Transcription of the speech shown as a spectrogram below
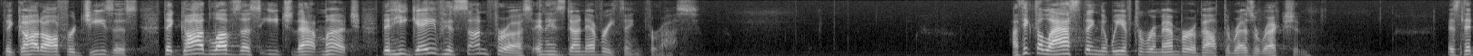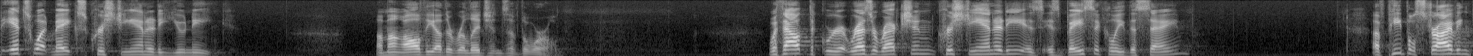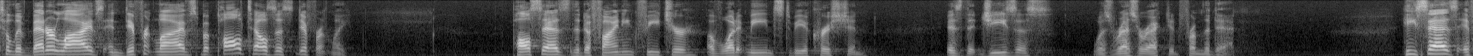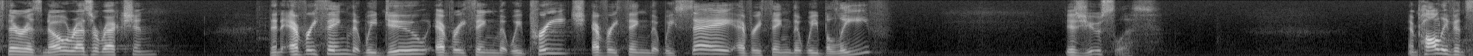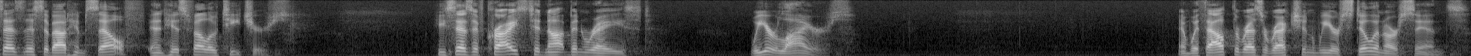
that God offered Jesus, that God loves us each that much, that He gave His Son for us and has done everything for us. I think the last thing that we have to remember about the resurrection is that it's what makes Christianity unique among all the other religions of the world. Without the resurrection, Christianity is, is basically the same of people striving to live better lives and different lives, but Paul tells us differently. Paul says the defining feature of what it means to be a Christian is that Jesus was resurrected from the dead. He says if there is no resurrection, then everything that we do, everything that we preach, everything that we say, everything that we believe is useless. And Paul even says this about himself and his fellow teachers. He says, If Christ had not been raised, we are liars. And without the resurrection, we are still in our sins.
